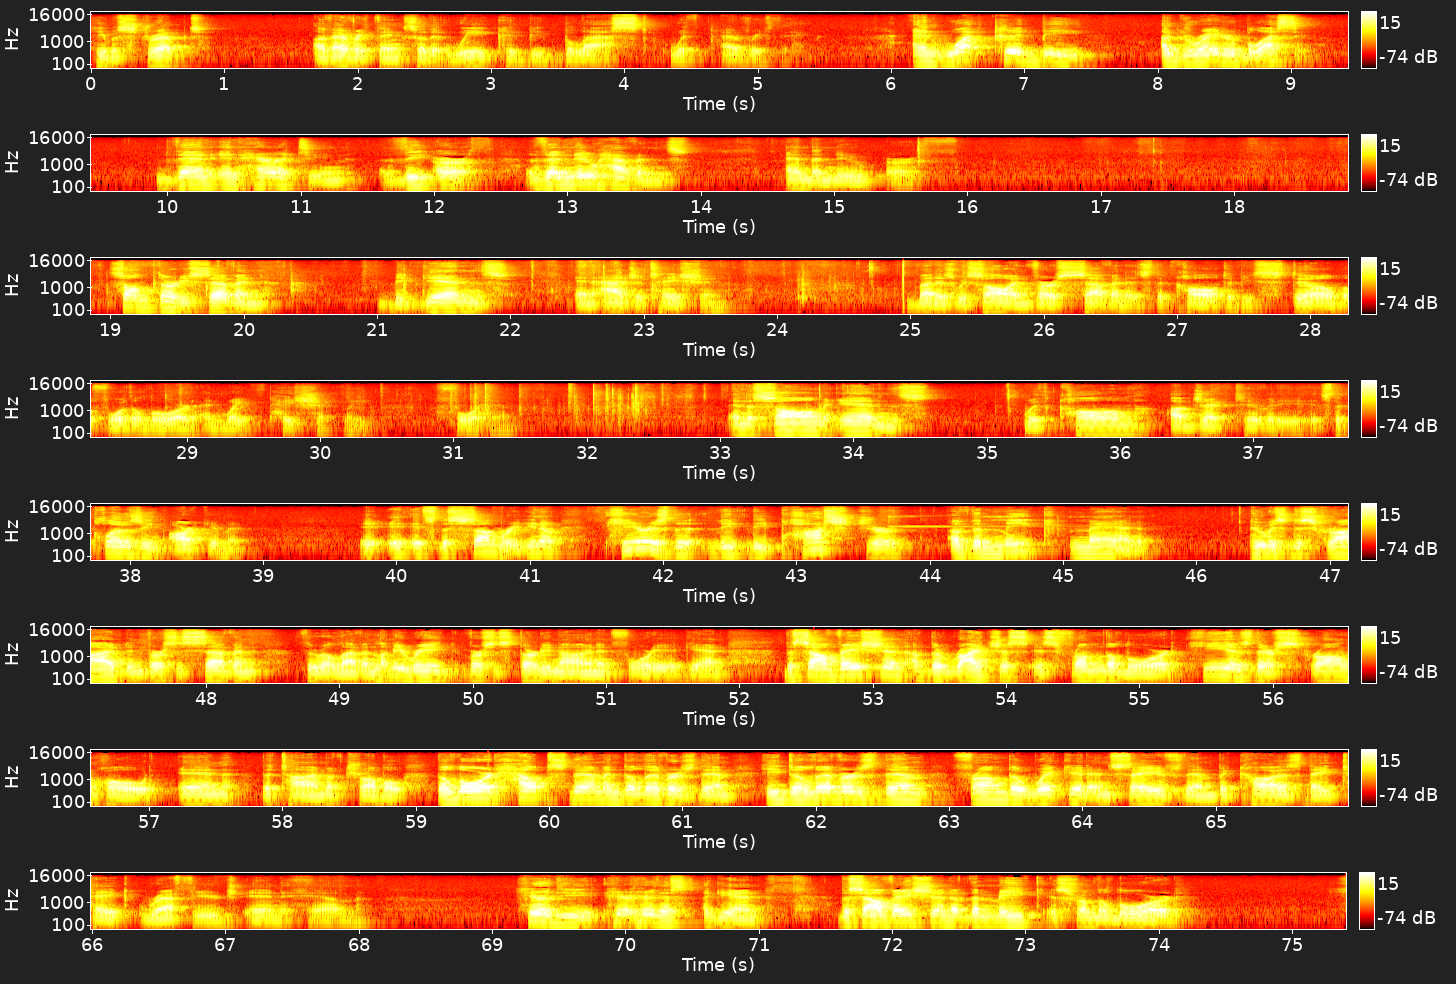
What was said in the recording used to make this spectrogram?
He was stripped of everything so that we could be blessed with everything. And what could be a greater blessing than inheriting the earth, the new heavens, and the new earth? Psalm 37 begins in agitation. But as we saw in verse 7, it's the call to be still before the Lord and wait patiently for Him. And the psalm ends with calm objectivity. It's the closing argument, it, it, it's the summary. You know, here is the, the, the posture of the meek man who is described in verses 7 through 11. Let me read verses 39 and 40 again. The salvation of the righteous is from the Lord. He is their stronghold in the time of trouble. The Lord helps them and delivers them. He delivers them from the wicked and saves them because they take refuge in him. Hear, the, hear, hear this again. The salvation of the meek is from the Lord.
